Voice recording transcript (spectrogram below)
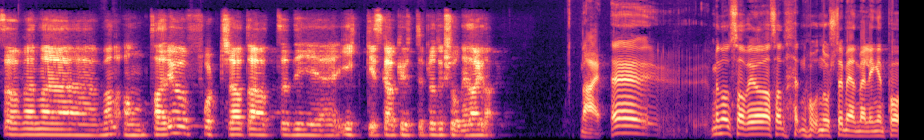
så, Men uh, man antar jo fortsatt at de ikke skal kutte produksjonen i dag, da. Nei. Eh, men nå så vi jo altså, Nord Stream-meldingen på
